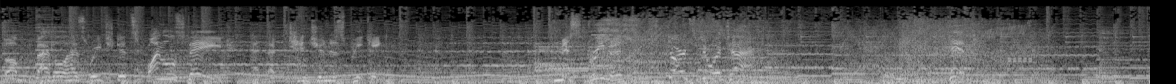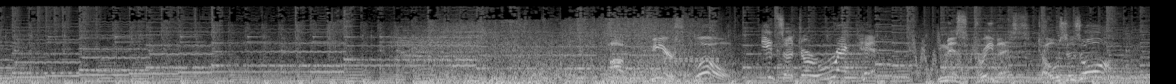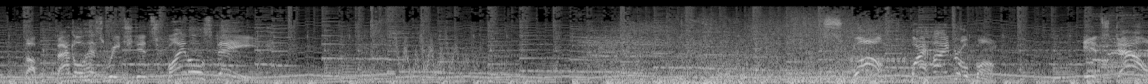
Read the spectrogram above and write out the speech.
The battle has reached its final stage, and the tension is peaking. Misdreavus starts to attack. Hit! A fierce blow! It's a direct hit! Misdreavus dozes off. The battle has reached its final stage. Swamped by Hydro Pump. It's down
